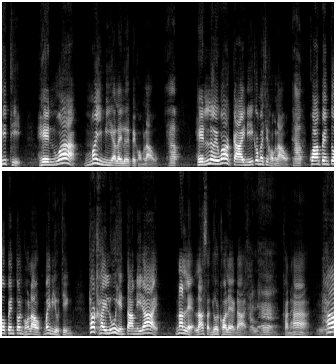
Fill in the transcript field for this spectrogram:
ทิฏฐิเห็นว่าไม่มีอะไรเลยเป็นของเรา ครับ เห็นเลยว่ากายนี้ก็ไม่ใช่ของเรา ครับ ความเป็นตัวเป็นตนของเราไม่มีอยู่จริง ถ้าใครรู้เห็นตามนี้ได้ นั่นแหละละสังโยชน์ข้อแรกได้ ขันธ์ห้า ขันธ์ห้าอืม ถ้า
